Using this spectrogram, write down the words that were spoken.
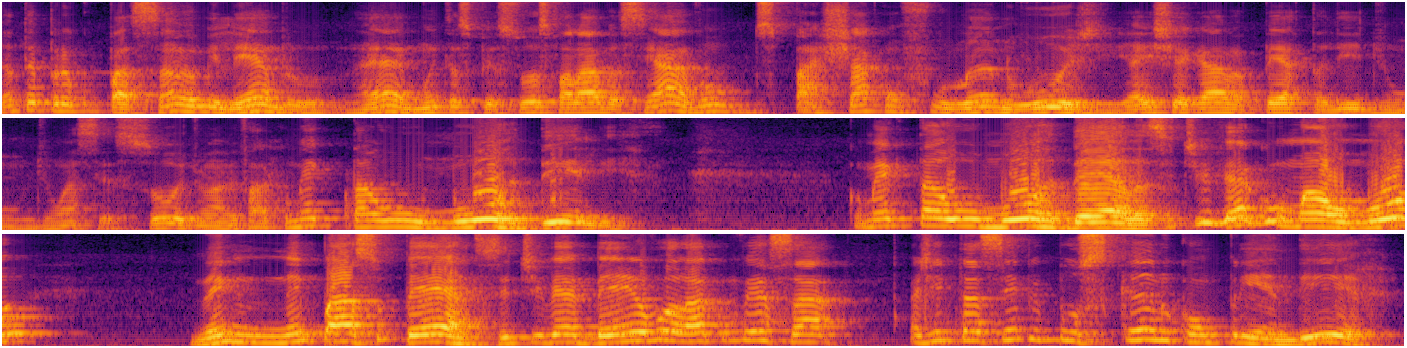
tanta preocupação, eu me lembro, né, muitas pessoas falavam assim, ah, vou despachar com fulano hoje, e aí chegava perto ali de um, de um assessor, de um amigo, falava, como é que está o humor dele? Como é que está o humor dela? Se tiver com mau humor, nem, nem passo perto, se tiver bem, eu vou lá conversar. A gente está sempre buscando compreender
